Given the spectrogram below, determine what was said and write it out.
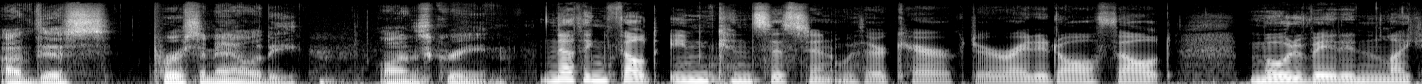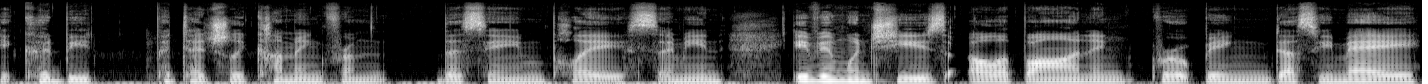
of this personality on screen. Nothing felt inconsistent with her character, right? It all felt motivated and like it could be potentially coming from the same place. I mean, even when she's all up on and groping Dussie Mae,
